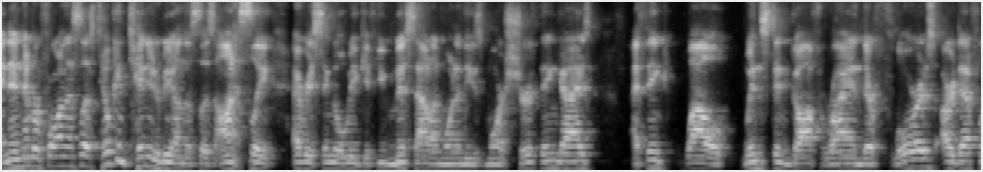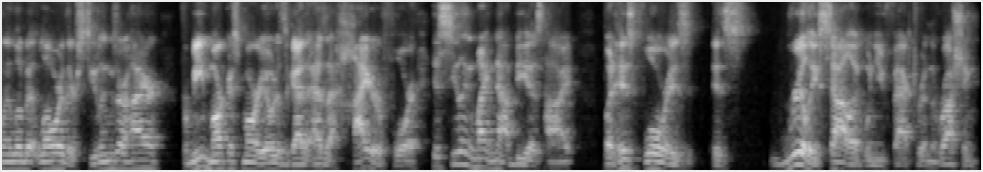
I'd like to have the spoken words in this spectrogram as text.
And then number four on this list, he'll continue to be on this list, honestly, every single week. If you miss out on one of these more sure thing guys, I think while Winston, Goff, Ryan, their floors are definitely a little bit lower, their ceilings are higher. For me, Marcus Mariota is a guy that has a higher floor. His ceiling might not be as high, but his floor is is really solid when you factor in the rushing.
